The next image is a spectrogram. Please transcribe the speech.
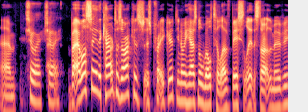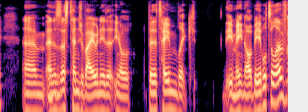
um, sure, sure. but I will say the character's arc is, is pretty good. You know, he has no will to live basically at the start of the movie, um, and there's Mhm. this tinge of irony that you know by the time like he might not be able to live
